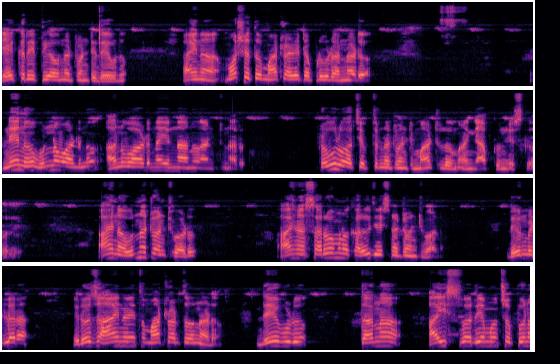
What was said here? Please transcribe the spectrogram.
ఏకరీతిగా ఉన్నటువంటి దేవుడు. ఆయన మోషతో మాట్లాడేటప్పుడు కూడా అన్నాడు నేను ఉన్నవాడును అనువాడునై ఉన్నాను అంటున్నారు. ప్రభులు వారు చెప్తున్నటువంటి మాటలు మనం జ్ఞాపకం చేసుకోవాలి. ఆయన ఉన్నటువంటి వాడు ఆయన సర్వమును కలుగు చేసినటువంటి వాడు. దేవుని బిడ్డలారా ఈరోజు ఆయన నీతో మాట్లాడుతూ ఉన్నాడు. దేవుడు తన ఐశ్వర్యము చొప్పున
